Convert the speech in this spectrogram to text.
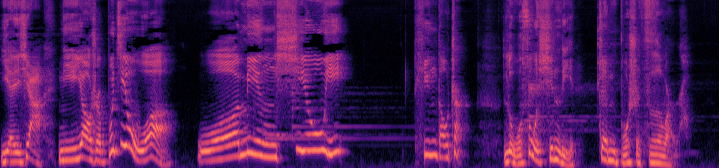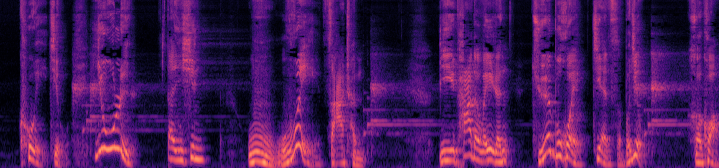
眼下你要是不救我，我命休矣。听到这儿，鲁肃心里真不是滋味啊，愧疚、忧虑、担心，五味杂陈。以他的为人，绝不会见死不救。何况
